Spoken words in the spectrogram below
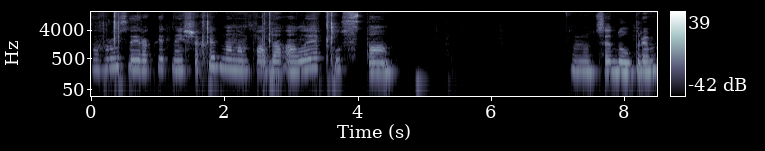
Загроза і ракетна, і шахедна нам пада, але пуста. Ну, Це добре.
